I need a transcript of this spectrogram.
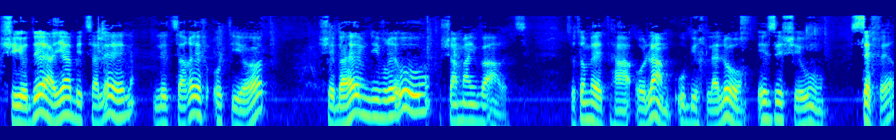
שיודע היה בצלאל לצרף אותיות שבהם נבראו שמיים וארץ. זאת אומרת, העולם הוא בכללו איזשהו ספר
